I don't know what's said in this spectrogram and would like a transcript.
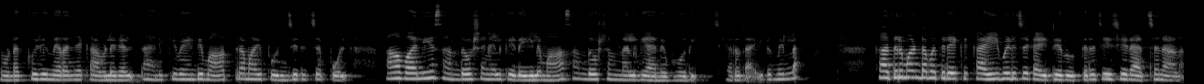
നുണക്കുഴി നിറഞ്ഞ കവിളുകൾ തനിക്ക് വേണ്ടി മാത്രമായി പുഞ്ചിരിച്ചപ്പോൾ ആ വലിയ സന്തോഷങ്ങൾക്കിടയിലും ആ സന്തോഷം നൽകിയ അനുഭൂതി ചെറുതായിരുന്നില്ല. കതിർ മണ്ഡപത്തിലേക്ക് കൈപിടിച്ച് കയറ്റിയത് ഉത്തര ചേച്ചിയുടെ അച്ഛനാണ്.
